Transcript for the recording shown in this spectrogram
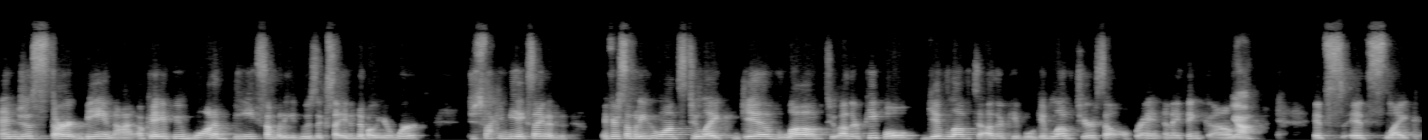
and just start being that. Okay, if you want to be somebody who's excited about your work, just fucking be excited. If you're somebody who wants to like give love to other people, give love to other people, give love to yourself, right? And I think um yeah. it's it's like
